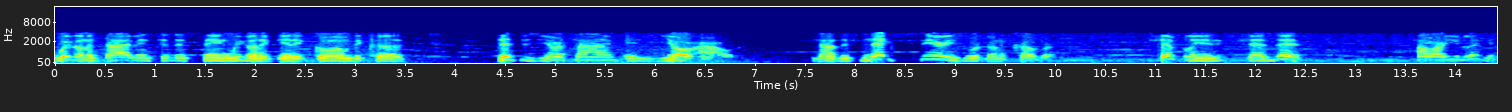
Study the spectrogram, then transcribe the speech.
we're going to dive into this thing. We're going to get it going because This is your time and your hour. Now, this next series we're going to cover simply says this. How are you living?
